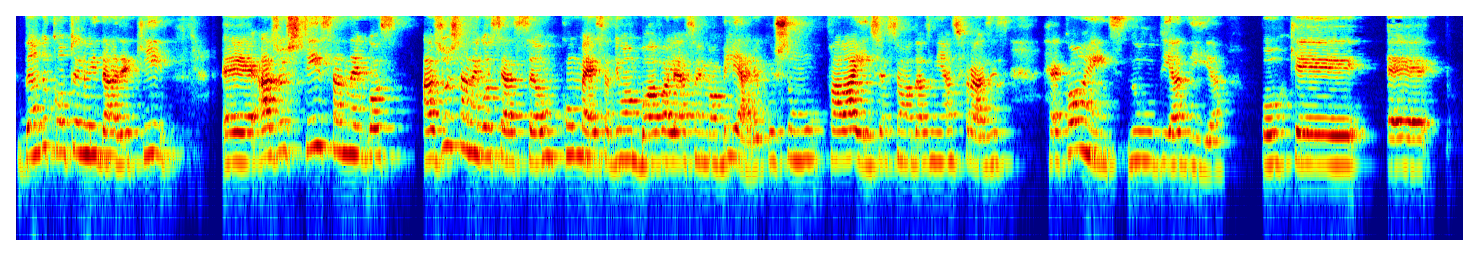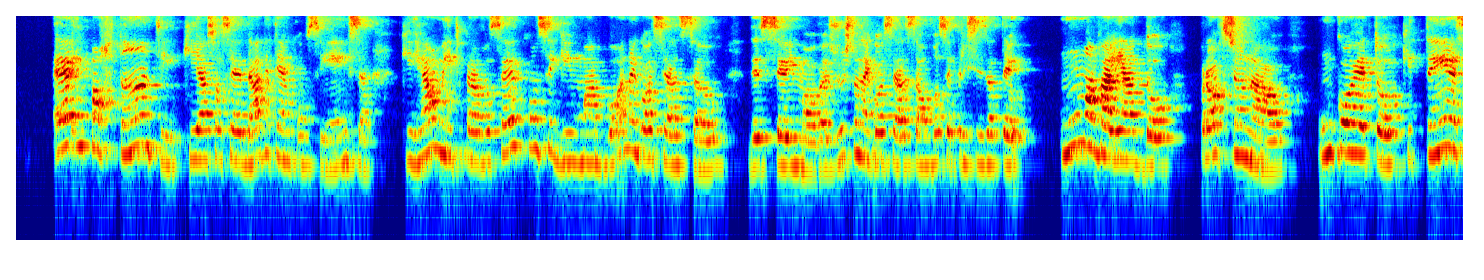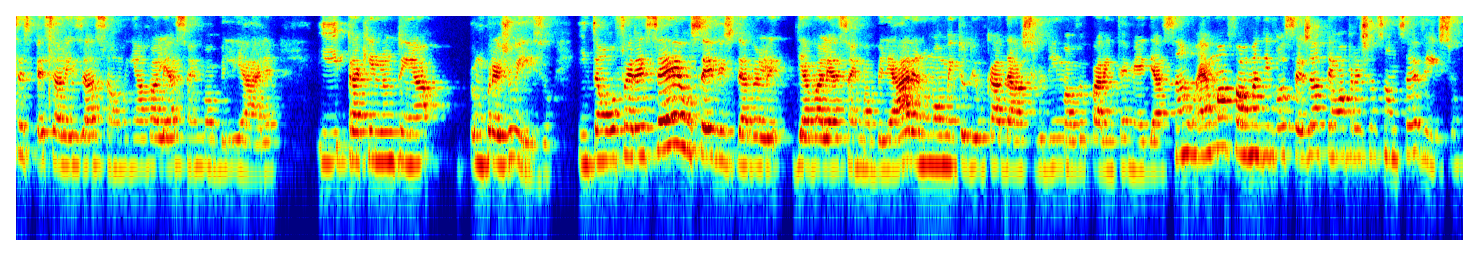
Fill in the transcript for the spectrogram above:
Dando continuidade aqui, é, a justiça negocia a justa negociação começa de uma boa avaliação imobiliária. Eu costumo falar isso, essa é uma das minhas frases recorrentes no dia a dia, porque é, é importante que a sociedade tenha consciência que realmente para você conseguir uma boa negociação desse seu imóvel, a justa negociação, você precisa ter um avaliador profissional, um corretor que tenha essa especialização em avaliação imobiliária e para quem não tenha um prejuízo. Então, oferecer o serviço de avaliação imobiliária no momento de um cadastro de imóvel para intermediação é uma forma de você já ter uma prestação de serviço.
